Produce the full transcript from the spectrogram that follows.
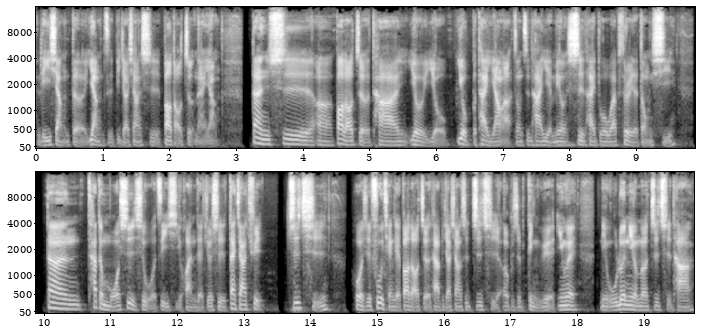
理想的样子，比较像是报道者那样。但是，呃，报道者他又有又不太一样了。总之，他也没有试太多 Web Three 的东西。但他的模式是我自己喜欢的，就是大家去支持。或者是付钱给报道者，他比较像是支持，而不是订阅。因为你无论你有没有支持他，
